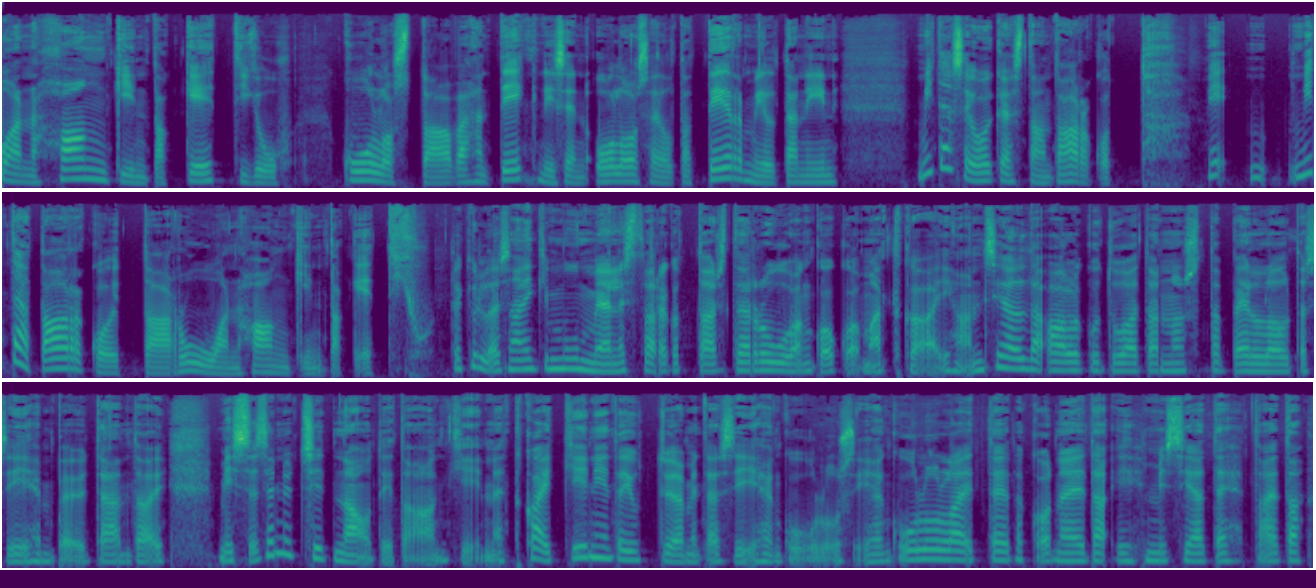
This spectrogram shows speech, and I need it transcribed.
Ruoan hankintaketju kuulostaa vähän teknisen oloselta termiltä, niin mitä se oikeastaan tarkoittaa? mitä tarkoittaa ruoan hankintaketju? Ja kyllä se ainakin mun mielestä tarkoittaa sitä ruoan koko matkaa ihan sieltä alkutuotannosta pellolta siihen pöytään tai missä se nyt sitten nautitaankin. Et kaikki niitä juttuja, mitä siihen kuuluu. Siihen kuuluu laitteita, koneita, ihmisiä, tehtaita,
